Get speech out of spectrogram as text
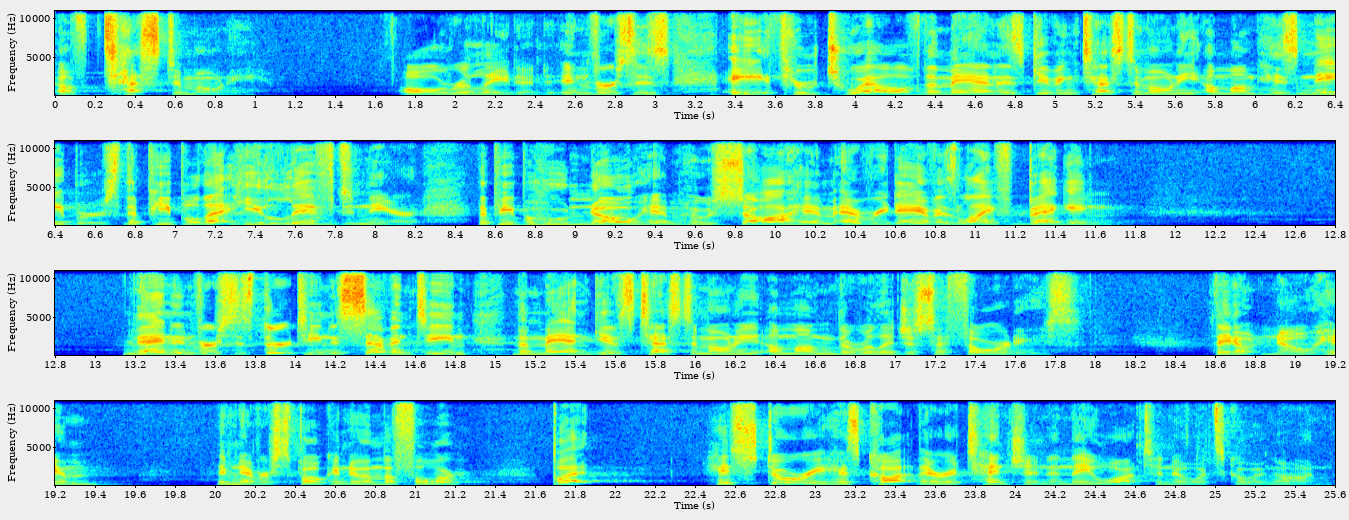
of testimony all related. In verses 8 through 12, the man is giving testimony among his neighbors, the people that he lived near, the people who know him, who saw him every day of his life begging. Then in verses 13 to 17, the man gives testimony among the religious authorities. They don't know him, they've never spoken to him before, but His story has caught their attention and they want to know what's going on.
